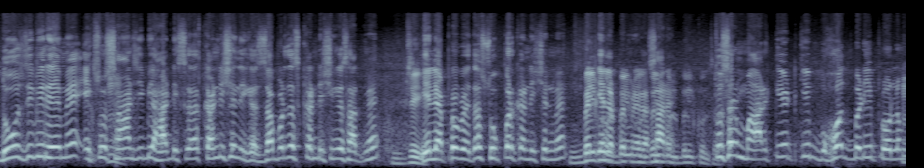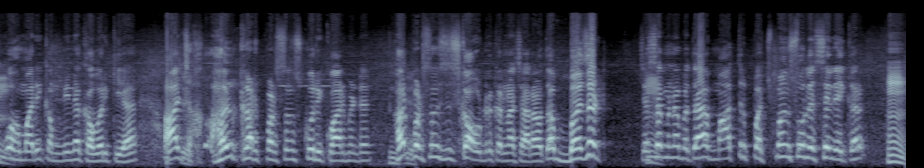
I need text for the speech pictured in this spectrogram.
दो जीबी रैम है एक सौ साठ जीबी हार्ड डिस्क का कंडीशन देखिएगा। ज़बरदस्त कंडीशन के साथ में ये लैपटॉप रहता है सुपर कंडीशन में ये लैपटॉप मिलेगा सारे। तो सर मार्केट की बहुत बड़ी प्रॉब्लम को हम्म। हमारी कंपनी ने कवर किया आज हर पर्सन को रिक्वायरमेंट है। हर पर्सन इसका ऑर्डर करना चाह रहा होता है। बजट जैसा हम्म। मैंने बताया मात्र पचपन सौ से लेकर हम्म।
